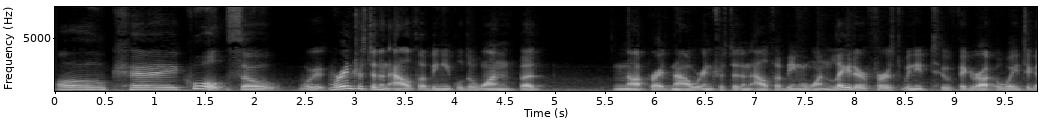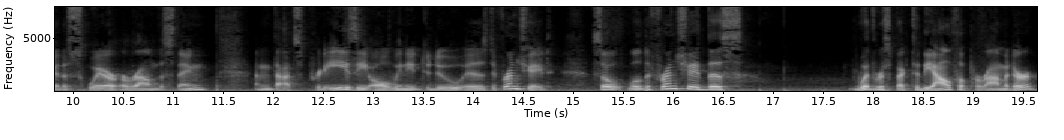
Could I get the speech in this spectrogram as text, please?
Okay, cool. So we're, we're interested in alpha being equal to 1, but not right now. We're interested in alpha being 1 later. First, we need to figure out a way to get a square around this thing, and that's pretty easy. All we need to do is differentiate. So we'll differentiate this with respect to the alpha parameter,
